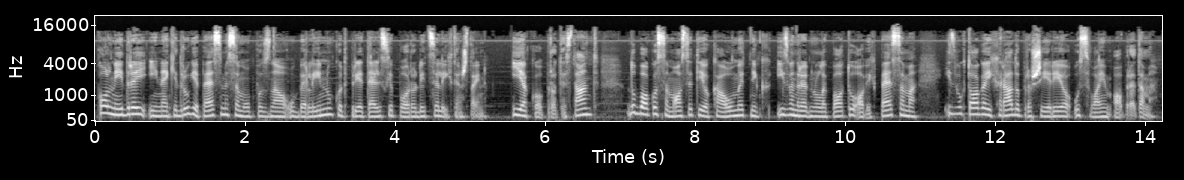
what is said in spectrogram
Kol Nidrej i neke druge pesme sam upoznao u Berlinu kod prijateljske porodice Lichtenstein. Iako protestant, duboko sam osetio kao umetnik izvanrednu lepotu ovih pesama i zbog toga ih rado proširio u svojim obradama.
